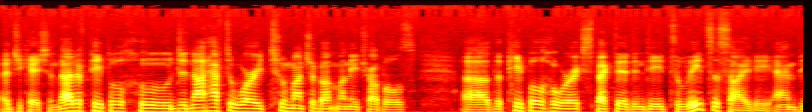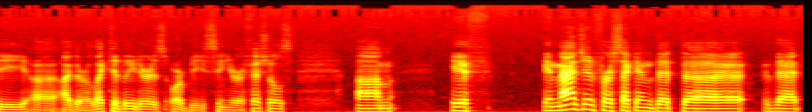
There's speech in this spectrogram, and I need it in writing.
education, that of people who did not have to worry too much about money troubles, uh, the people who were expected indeed to lead society and be uh, either elected leaders or be senior officials. Um, if imagine for a second that uh, that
